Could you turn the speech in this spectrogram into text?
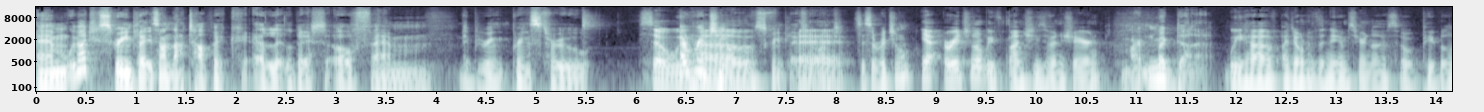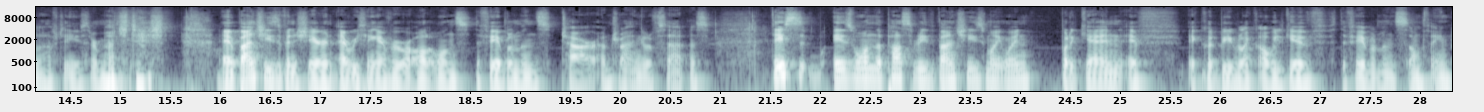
Um, we might do screenplays on that topic a little bit of um, maybe bring bring us through So we original have, screenplays. if you want. uh, Is this original? yeah, original. We've Banshees of Inisherin. Martin McDonagh. We have I don't have the names here now, so people have to use their imagination. Uh, Banshees of Inisherin, Everything Everywhere All at Once, The Fabelmans, Tar, and Triangle of Sadness. This is one that possibly the Banshees might win, but again, if it could be like, oh, we'll give the Fabelmans something.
